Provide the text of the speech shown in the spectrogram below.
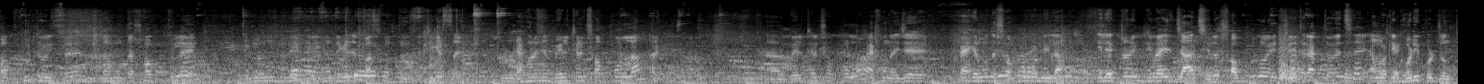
সব খুলতে হয়েছে জুতা মুতা সব খুলে এগুলোর মধ্যে রেখে এখান থেকে যে পাস করতে হয়েছে ঠিক আছে? এখন এই যে বেল্ট সব পরলাম আর কিছু বেল্ট সব পরলাম এখন এই যে প্যাকের মধ্যে সবগুলো নিলাম। ইলেকট্রনিক ডিভাইস যা ছিল সবগুলো এই ট্রেতে রাখতে হয়েছে এমনকি ঘড়ি পর্যন্ত।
